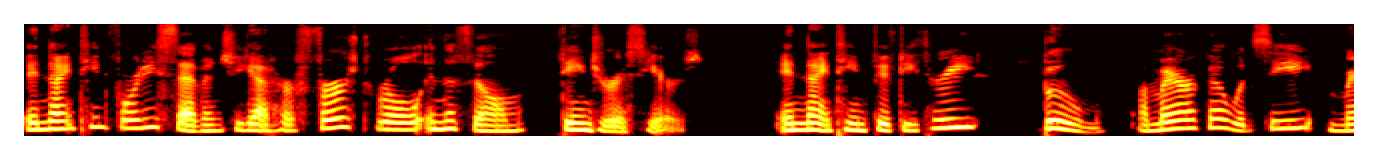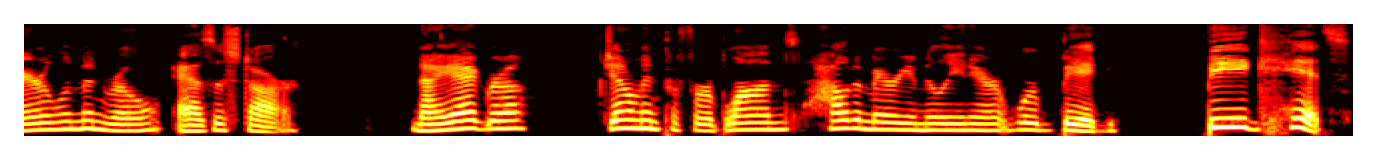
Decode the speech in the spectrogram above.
In 1947, she got her first role in the film Dangerous Years. In 1953, boom, America would see Marilyn Monroe as a star. Niagara, Gentlemen Prefer Blondes, How to Marry a Millionaire were big, big hits.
